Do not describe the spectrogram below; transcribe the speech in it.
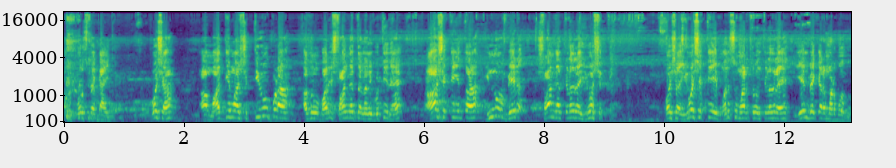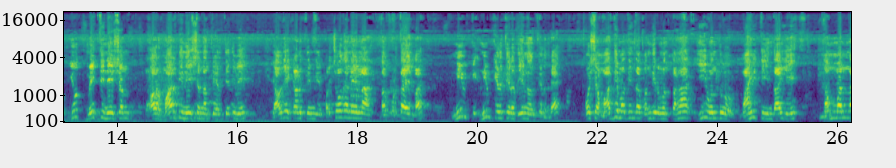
ಅವರು ತೋರಿಸ್ಬೇಕಾಯಿತು. ಬಹುಶಃ ಆ ಮಾಧ್ಯಮ ಶಕ್ತಿಯೂ ಕೂಡ ಅದು ಭಾರಿ ಸ್ಟ್ರಾಂಗ್ ಅಂತ ನನಗೆ ಗೊತ್ತಿದೆ. ಆ ಶಕ್ತಿಗಿಂತ ಇನ್ನೂ ಬೇರೆ ಸ್ಟ್ರಾಂಗ್ ಅಂತ ಹೇಳಿದ್ರೆ ಯುವ ಶಕ್ತಿ. ಬಹುಶಃ ಯುವ ಶಕ್ತಿ ಮನಸ್ಸು ಮಾಡ್ತು ಅಂತ ಹೇಳಿದ್ರೆ ಏನ್ ಬೇಕಾದ್ರೆ ಮಾಡ್ಬೋದು. ಯೂತ್ ಮೇಕ್ ದಿ ನೇಷನ್ ಅವ್ರ ಮಾರ್ ದಿ ನೇಷನ್ ಅಂತ ಹೇಳ್ತಿದೀವಿ ಯಾವುದೇ ಕಾರಣಕ್ಕೆ ನಿಮಗೆ ಪ್ರಚೋದನೆಯನ್ನ ನಾವು ಕೊಡ್ತಾ ಇಲ್ಲ. ನೀವು ನೀವು ಕೇಳ್ತಿರೋದು ಏನು ಅಂತ ಹೇಳಿದ್ರೆ, ಬಹುಶಃ ಮಾಧ್ಯಮದಿಂದ ಬಂದಿರುವಂತಹ ಈ ಒಂದು ಮಾಹಿತಿಯಿಂದಾಗಿ ನಮ್ಮನ್ನ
